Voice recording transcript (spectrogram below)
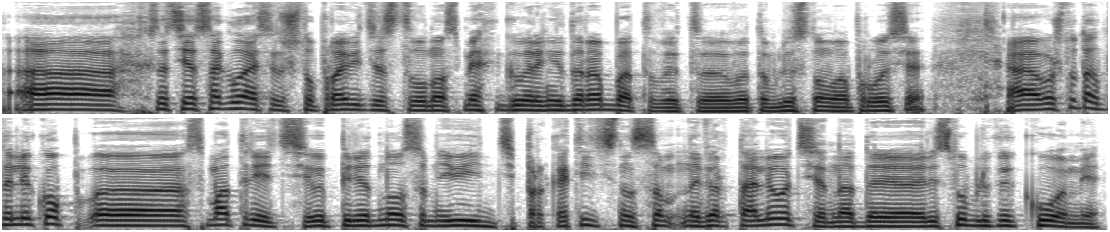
А, кстати, я согласен, что правительство у нас, мягко говоря, не дорабатывает э, в этом лесном вопросе. А вы что так далеко э, смотреть? Вы перед носом не видите. Прокатитесь на, на вертолете над Республикой Коми.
